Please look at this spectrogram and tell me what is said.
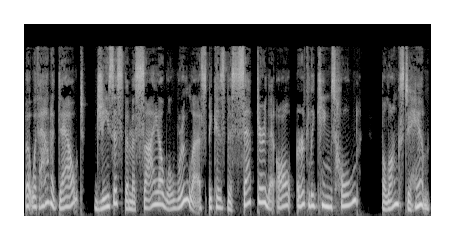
But without a doubt, Jesus the Messiah will rule us because the scepter that all earthly kings hold belongs to him.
